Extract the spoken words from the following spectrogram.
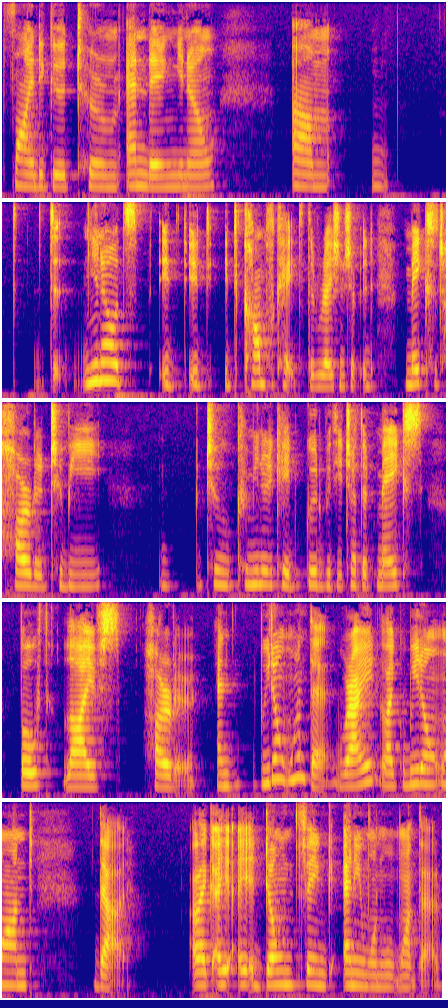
find a good term ending, you know, um, you know, it's it, it it complicates the relationship. It makes it harder to be to communicate good with each other. It makes both lives harder, and we don't want that, right? Like we don't want that. Like I, I don't think anyone would want that.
